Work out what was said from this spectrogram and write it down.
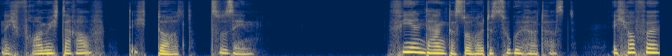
Und ich freue mich darauf, dich dort zu sehen. Vielen Dank, dass du heute zugehört hast. Ich hoffe,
